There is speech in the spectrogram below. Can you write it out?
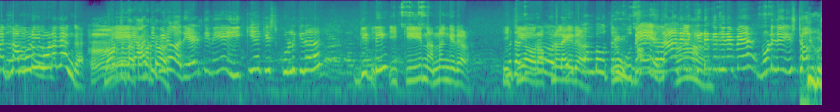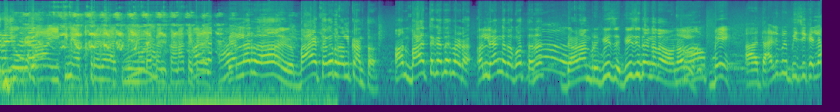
ಮತ್ ನಮ್ಮ ಹುಡುಗಿ ನೋಡದೆ ಹಂಗ. ಕರ್ಕೊಂಡ್ ಅದು ಅದ್ ಹೇಳ್ತೀನಿ. ಈಕಿ ಯಾಕೆ ಇಷ್ಟು ಕುಳ್ಳಕಿದಾಳ ಗಿಡ್ಡಿ? ಈಕಿ ನನ್ನಂಗಿದಾಳ ಈಕಿ ಅವ್ರ ಕಂಬ ಉತ್ತರ ಉದ್ದ ಬೇ? ನೋಡಿದೆ ಇಷ್ಟು ಈಕಿನಿ ಹತ್ರ ಇದಾಳ ಆಕಿ ನೀನ್ ನೋಡಕ್ ಹಂಗ ಕಾಣಕತ್ತಾಳ ಎಲ್ಲಾರ ಬಾಯ ತೆಗದ್ರ ಅಲ್ ಕಾಣ್ತ ಅವ್ನ್ ಬಾಯ್ ತೆಗದ ಬೇಡ. ಅಲ್ಲಿ ಹೆಂಗದ ಗೊತ್ತನ? ದಾಳಂಬ್ರಿ ಬೀಜ ಬೀಜ ಅದಾವ ಅವ್ನ ಅಲ್ಲಿ. ಬೇ ಆ ದಾಳಿಂಬ್ರಿ ಬೀಜಕ್ಕೆಲ್ಲ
